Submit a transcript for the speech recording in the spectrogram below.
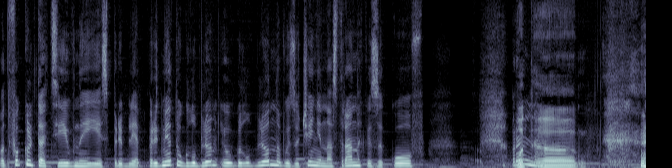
Вот факультативные есть предмет, предмет углублен, углубленного изучения иностранных языков. Правильно? Вот, э,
